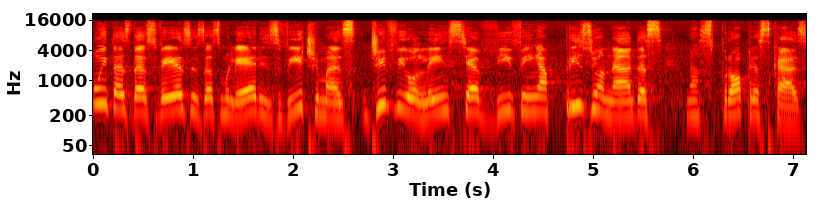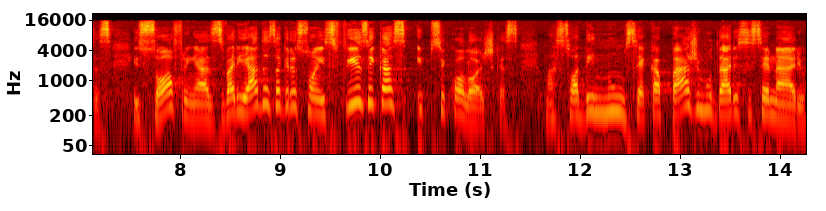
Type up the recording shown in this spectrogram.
Muitas das vezes, as mulheres vítimas de violência vivem aprisionadas nas próprias casas e sofrem as variadas agressões físicas e psicológicas. Mas só a denúncia é capaz de mudar esse cenário.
